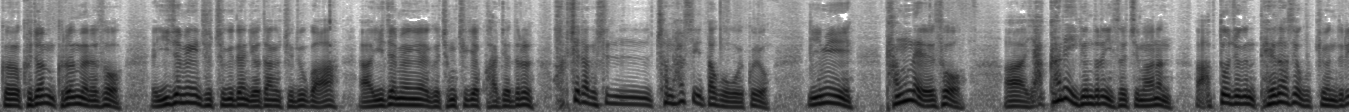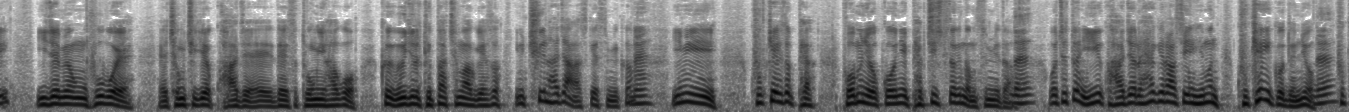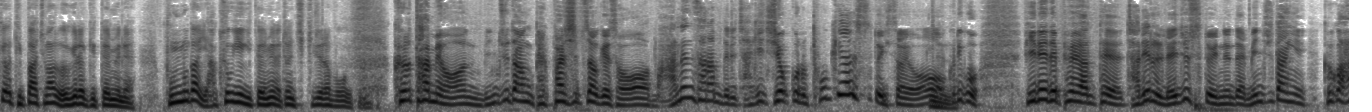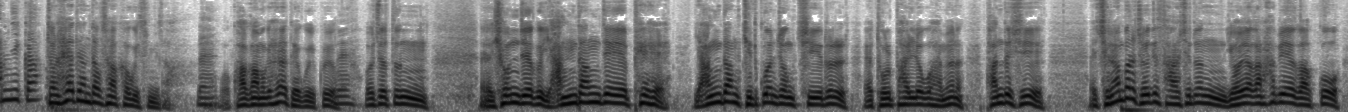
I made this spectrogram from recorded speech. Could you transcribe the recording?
그, 그 점, 그런 면에서 이재명이 주축이 된 여당의 주류가 아, 이재명의 그 정치계 과제들을 확실하게 실천할 수 있다고 보고 있고요. 이미 당내에서 아, 약간의 이견들은 있었지만은 압도적인 대다수의 국회의원들이 이재명 후보의 정치개혁 과제에 대해서 동의하고 그 의지를 뒷받침하기 위해서 이미 추인하지 않았겠습니까? 네. 이미 국회에서 100, 법원 여권이 170석이 넘습니다. 네. 어쨌든 이 과제를 해결할 수 있는 힘은 국회에 있거든요. 네. 국회가 뒷받침하고 의결했기 때문에 국민과 약속이기 때문에 저는 지키리라 보고 있습니다. 그렇다면 민주당 180석에서 많은 사람들이 자기 지역구를 포기할 수도 있어요. 네네. 그리고 비례대표한테 자리를 내줄 수도 있는데 민주당이 그거 합니까? 저는 해야 된다고 생각하고 있습니다. 네. 뭐 과감하게 해야 되고 있고요. 네. 어쨌든 현재 그 양당제의 폐해 양당 기득권 정치를 돌파하려고 하면 반드시 지난번에 저희들이 사실은 여야 간 합의해 갖고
